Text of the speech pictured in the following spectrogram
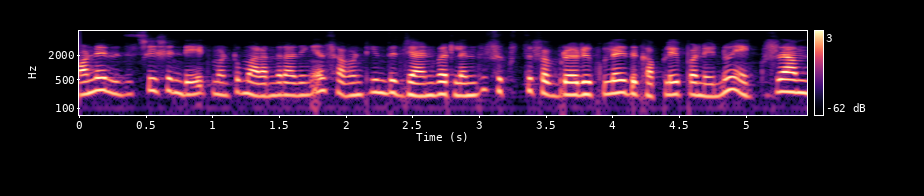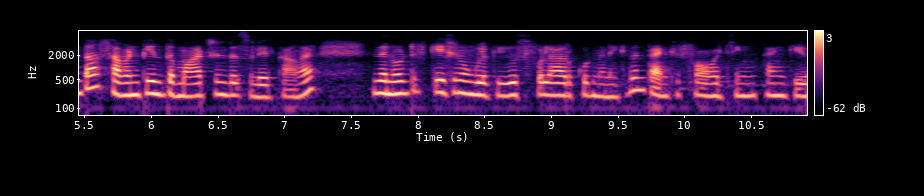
ஆன்லைன் ரிஜிஸ்ட்ரேஷன் டேட் மட்டும் மறந்துடாதீங்க. செவன்டீன்த் ஜான்வரிலேருந்து சிக்ஸ்த்து ஃபெப்ரவரிக்குள்ளே இதுக்கு அப்ளை பண்ணிடணும். எக்ஸாம் தான் செவன்டீன்த் மார்ச்ன்ட்டு சொல்லியிருக்காங்க. இந்த நோட்டிஃபிகேஷன் உங்களுக்கு யூஸ்ஃபுல்லாக இருக்கும்னு நினைக்கிறேன். தேங்க்யூ ஃபார் வாட்சிங் தேங்க்யூ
